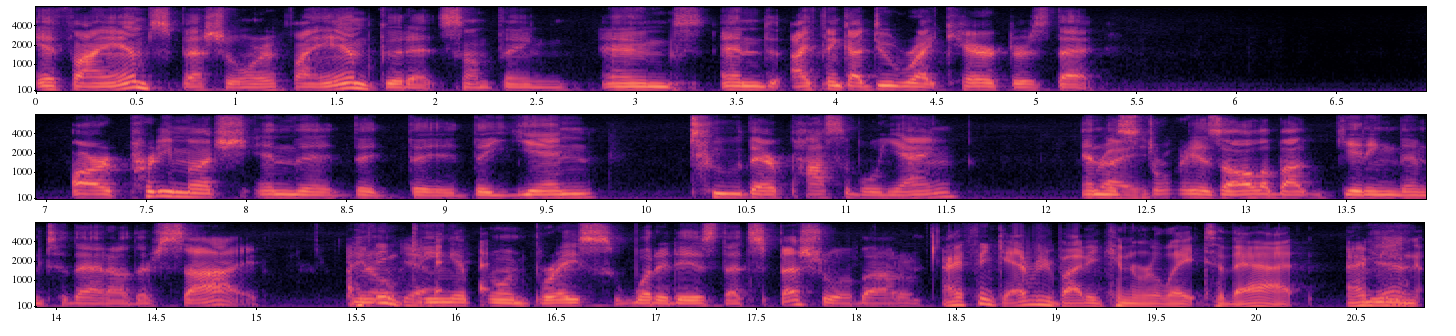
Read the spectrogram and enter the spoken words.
if I am special or if I am good at something. And and I think I do write characters that are pretty much in the the the, the yin to their possible yang. And Right. the story is all about getting them to that other side. I You know, think- being able to embrace what it is that's special about them. I think everybody can relate to that. I Yeah. mean,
